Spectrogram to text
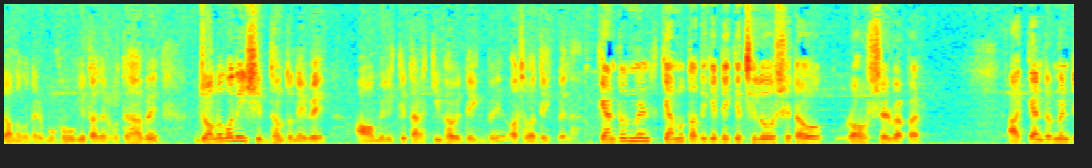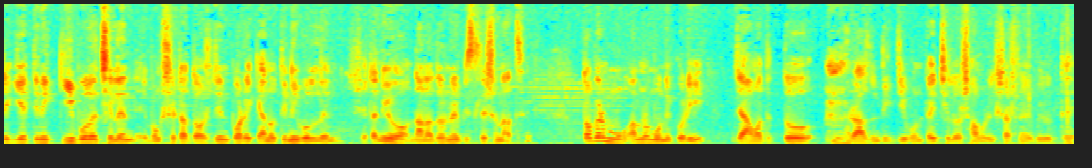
জনগণের মুখোমুখি তাদের হতে হবে। জনগণই সিদ্ধান্ত নেবে আওয়ামী লীগকে তারা কীভাবে দেখবে অথবা দেখবে না। ক্যান্টনমেন্ট কেন তাদেরকে ডেকেছিল সেটাও রহস্যের ব্যাপার। ক্যান্টনমেন্টে গিয়ে তিনি কি বলেছিলেন এবং সেটা দশ দিন পরে কেন তিনি বললেন, সেটা নিয়েও নানা ধরনের বিশ্লেষণ আছে। তবে আমরা মনে করি যে আমাদের তো রাজনৈতিক জীবনটাই ছিল সামরিক শাসনের বিরুদ্ধে।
